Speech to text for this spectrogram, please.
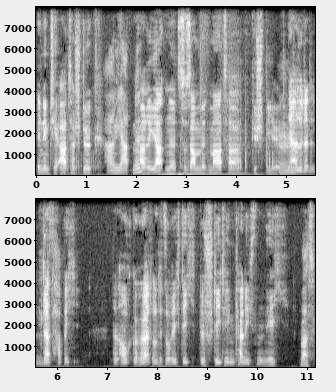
in dem Theaterstück Ariadne. Ariadne zusammen mit Martha gespielt. Mhm. Ja, also das, das habe ich dann auch gehört und so richtig bestätigen kann ich es nicht. Was?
